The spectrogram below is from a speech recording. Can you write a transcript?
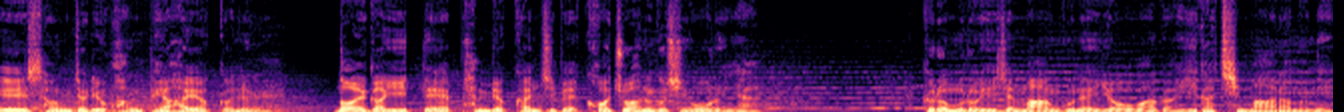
이 성전이 황폐하였거늘 너희가 이때 판벽한 집에 거주하는 것이 옳으냐? 그러므로 이제 만군의 여호와가 이같이 말하노니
